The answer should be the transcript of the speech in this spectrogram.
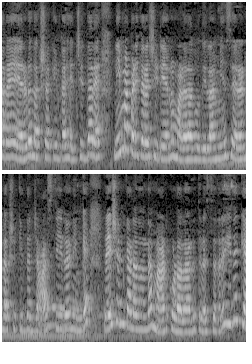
ಆದಾಯ ಎರಡು ಲಕ್ಷಕ್ಕಿಂತ ಹೆಚ್ಚಿದ್ದರೆ ನಿಮ್ಮ ಪಡಿತರ ಚೀಟಿಯನ್ನು ಮಾಡಲಾಗುವುದಿಲ್ಲ. ಮೀನ್ಸ್ ಎರಡು ಲಕ್ಷಕ್ಕಿಂತ ಜಾಸ್ತಿ ಇದ್ರೆ ನಿಮಗೆ ರೇಷನ್ ಕಾರ್ಡ್ ಅದನ್ನ ಮಾಡ್ಕೊಡಲ್ಲ ಅಂತ ತಿಳಿಸ್ತಿದ್ದಾರೆ ಇದಕ್ಕೆ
